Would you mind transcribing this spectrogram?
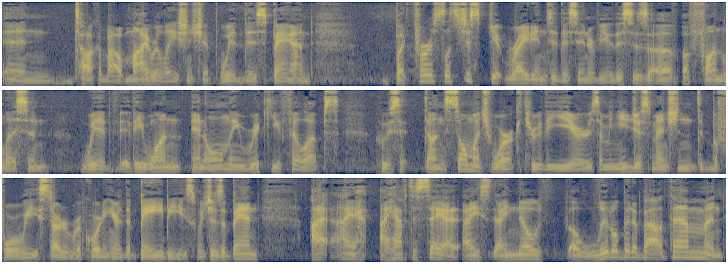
and talk about my relationship with this band but first, let's just get right into this interview. This is a, a fun listen with the one and only Ricky Phillips, who's done so much work through the years. I mean, you just mentioned before we started recording here, the Babys, which is a band. I, I, I have to say I, I, I know a little bit about them and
